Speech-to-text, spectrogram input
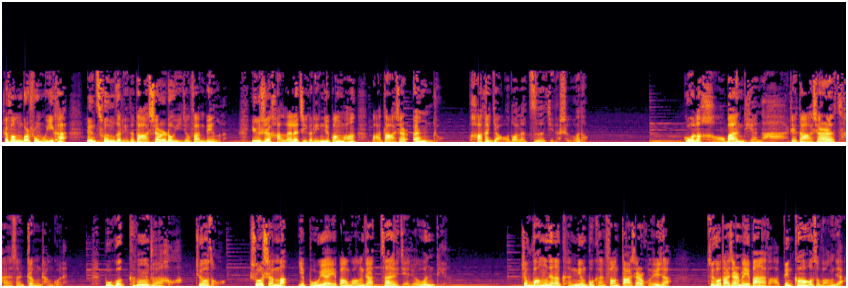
这冯波父母一看，连村子里的大仙都已经犯病了，于是喊来了几个邻居帮忙，把大仙摁住，怕他咬断了自己的舌头。过了好半天呐，这大仙才算正常过来。不过刚转好啊，就要走，说什么也不愿意帮王家再解决问题了。这王家呢，肯定不肯放大仙回去。最后，大仙没办法，便告诉王家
